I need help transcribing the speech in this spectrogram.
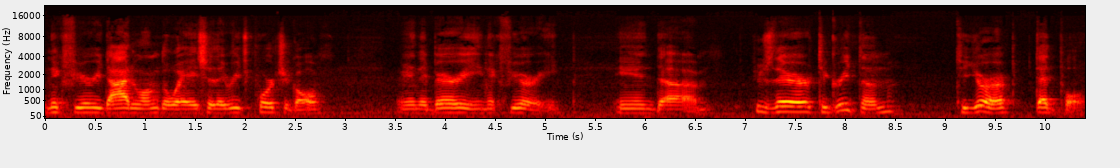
Nick Fury died along the way, so they reach Portugal and they bury Nick Fury. And um, who's there to greet them to Europe? Deadpool.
